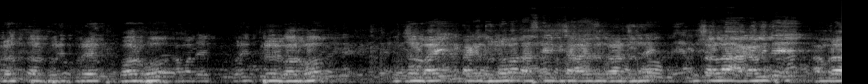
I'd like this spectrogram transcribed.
বৃহত্তর ফরিদপুরের গর্ব আমাদের ফরিদপুরের গর্ব। উজ্জ্বল ভাই তাকে ধন্যবাদ আজকে এই বিশাল আয়োজন করার জন্য। ইনশাল্লাহ আগামীতে আমরা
